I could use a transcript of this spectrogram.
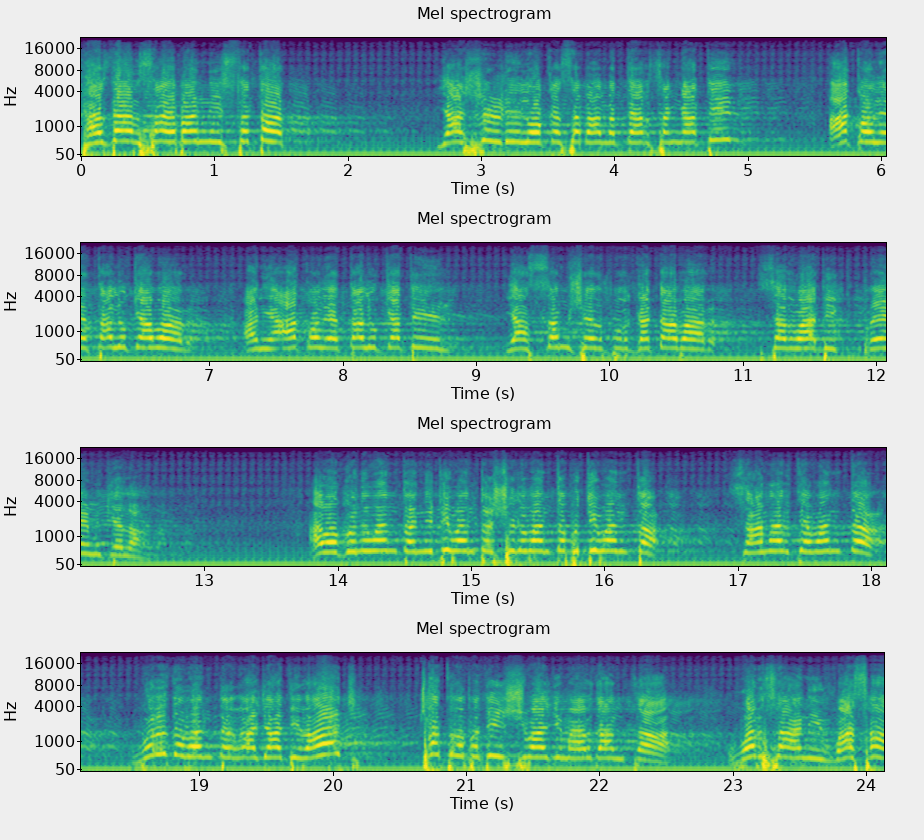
खासदार साहेबांनी सतत या शिर्डी लोकसभा मतदारसंघातील अकोले तालुक्यावर आणि अकोले तालुक्यातील या समशेरपूर गटावर सर्वाधिक प्रेम केलं. अव गुणवंत नीतिवंत शिलवंत बुद्धिवंत सामर्थ्यवंत वरदवंत राजाधिराज छत्रपती शिवाजी महाराजांचा वर्षा आणि वासा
